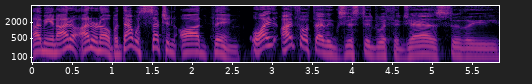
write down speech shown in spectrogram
I mean, I don't I don't know, but that was such an odd thing. Well, I, I thought that existed with the Jazz through the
